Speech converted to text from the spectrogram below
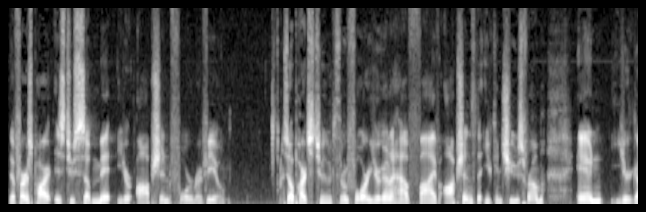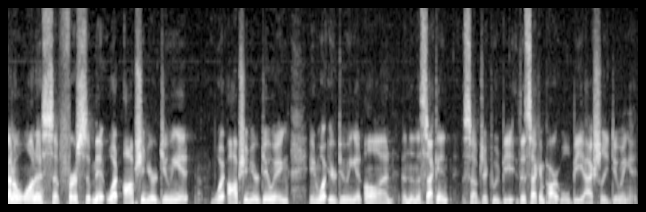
The first part is to submit your option for review. So parts two through four, you're going to have five options that you can choose from, and you're going to want to first submit what option you're doing it, what option you're doing, and what you're doing it on, and then the second subject would be the second part will be actually doing it.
